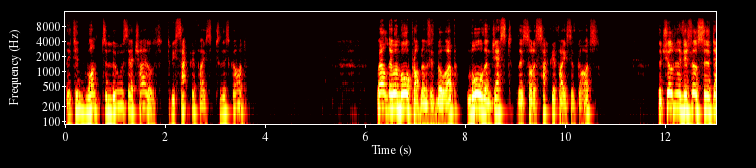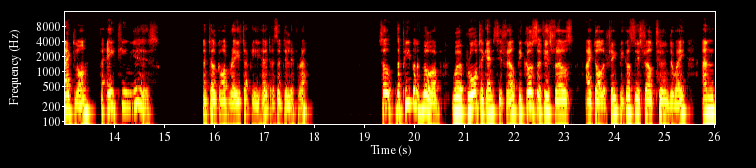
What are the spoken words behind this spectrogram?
They didn't want to lose their child to be sacrificed to this God. Well, there were more problems with Moab, more than just the sort of sacrifice of gods. The children of Israel served Eglon for 18 years until God raised up Ehud as a deliverer. So the people of Moab were brought against Israel because of Israel's idolatry, because Israel turned away, and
